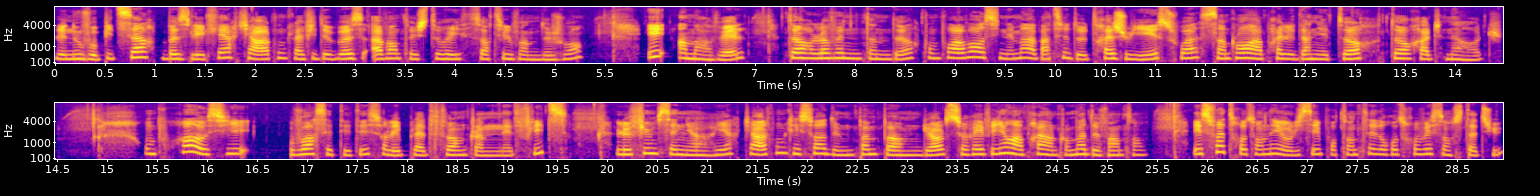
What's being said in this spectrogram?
Le nouveau Pixar, Buzz l'éclair, qui raconte la vie de Buzz avant Toy Story, sorti le 22 juin. Et un Marvel, Thor Love and Thunder, qu'on pourra voir au cinéma à partir de 13 juillet, soit 5 ans après le dernier Thor, Thor Ragnarok. On pourra aussi voir cet été sur les plateformes comme Netflix le film Seigneur Rire qui raconte l'histoire d'une pom-pom girl se réveillant après un combat de 20 ans et souhaite retourner au lycée pour tenter de retrouver son statut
